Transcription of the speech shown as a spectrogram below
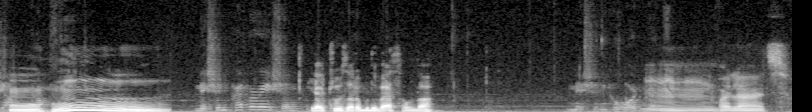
Угу. Mission preparation. Я чую, зараз буде весело, да? Mission coordinates. Ммм, блять.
